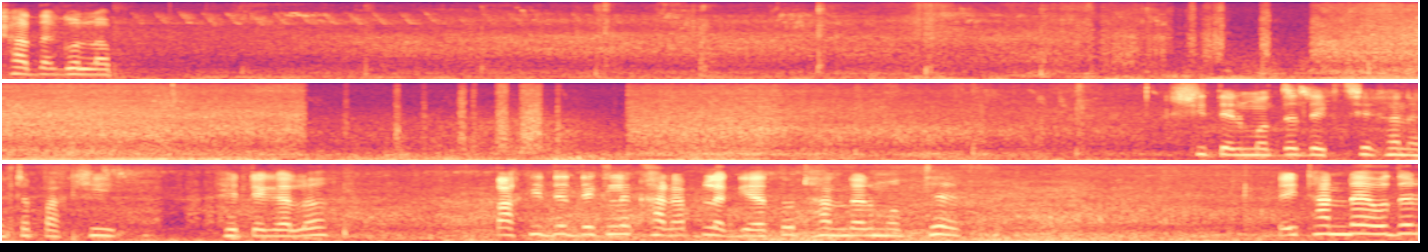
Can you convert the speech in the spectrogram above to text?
সাদা গোলাপ। শীতের মধ্যে দেখছি এখানে একটা পাখি হেঁটে গেল। পাখিদের দেখলে খারাপ লাগে, এত ঠান্ডার মধ্যে। এই ঠান্ডায় ওদের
